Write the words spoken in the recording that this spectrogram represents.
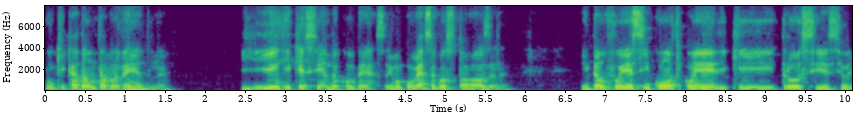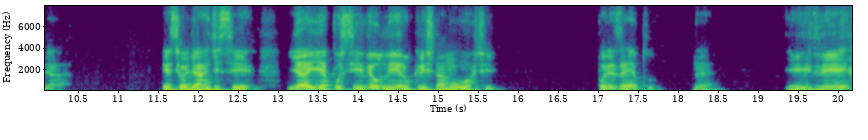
o que cada um estava vendo, né? e enriquecendo a conversa, e uma conversa gostosa, né? Então foi esse encontro com ele que trouxe esse olhar, esse olhar de ser. E aí é possível ler o Krishnamurti, por exemplo, né? E ver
